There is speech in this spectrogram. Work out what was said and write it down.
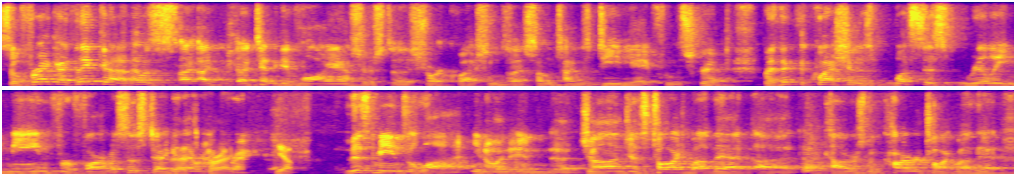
So Frank, I think uh, that was. I, I, tend to give long answers to short questions. I sometimes deviate from the script, but I think the question is, what's this really mean for pharmacists? Did I get That's that right, correct. Frank? Yep. This means a lot, you know, and, and uh, John just talked about that. Uh, Congressman Carter talked about that.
